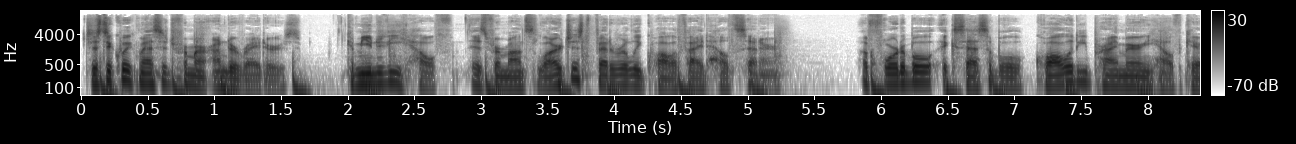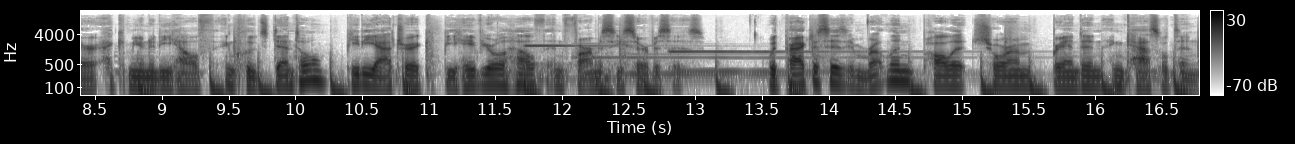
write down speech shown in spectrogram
Just a quick message from our underwriters. Community Health is Vermont's largest federally qualified health center. Affordable, accessible, quality primary health care at Community Health includes dental, pediatric, behavioral health, and pharmacy services with practices in Rutland, Pawlet, Shoreham, Brandon, and Castleton.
